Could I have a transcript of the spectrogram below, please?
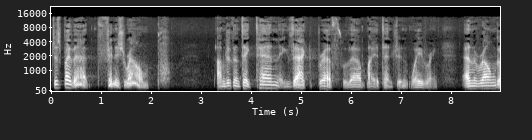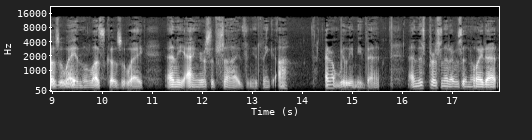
just by that, finish realm. I'm just going to take 10 exact breaths without my attention wavering. And the realm goes away, and the lust goes away, and the anger subsides, and you think, ah, I don't really need that. And this person that I was annoyed at,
